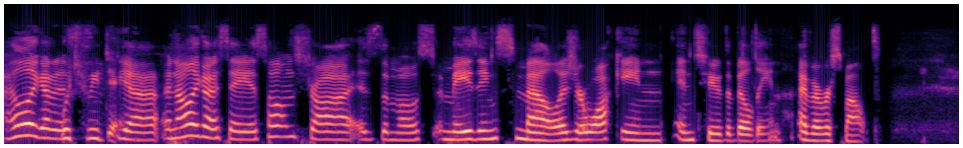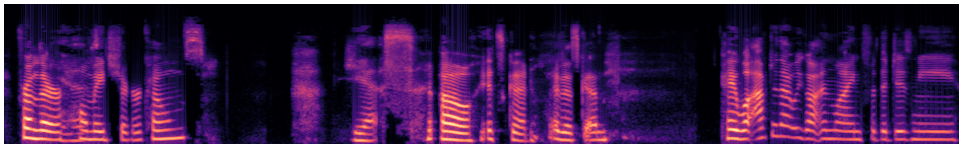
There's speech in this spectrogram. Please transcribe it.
All I gotta, which we did, yeah. And all I gotta say is, salt and straw is the most amazing smell as you're walking into the building I've ever smelled From their yes. homemade sugar cones. Yes. Oh, it's good. It is good. Okay, well, after that, we got in line for the Disney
